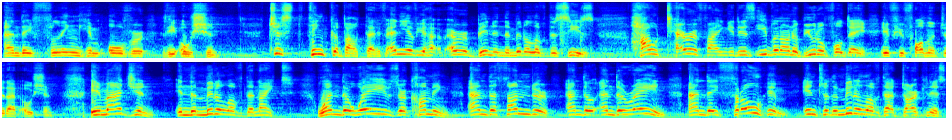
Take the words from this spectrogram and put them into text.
and they fling him over the ocean. Just think about that. If any of you have ever been in the middle of the seas, how terrifying it is even on a beautiful day if you fall into that ocean. Imagine in the middle of the night when the waves are coming and the thunder and the, and the rain and they throw him into the middle of that darkness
